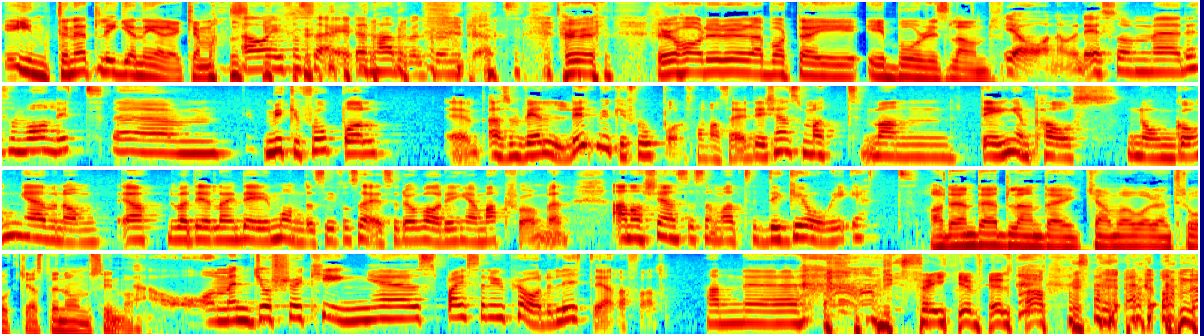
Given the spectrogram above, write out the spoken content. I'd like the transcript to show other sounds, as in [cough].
Internet ligger nere kan man säga. Ja, i och för sig. Den hade väl funkat. [laughs] Hur, hur har du det där borta i, i Borisland? Ja, nej, men det, är som, eh, det är som vanligt. Ehm, mycket fotboll. Eh, Alltså väldigt mycket fotboll får man säga. Det känns som att man, det är ingen paus någon gång även om, ja det var deadline day i måndags i och för sig så då var det inga matcher. Men annars känns det som att det går i ett. Ja, den deadline day kan vara den tråkigaste någonsin. Va? Ja men Joshua King eh, spiceade ju på det lite i alla fall. Han, eh, [laughs] Det säger väl allt. Om,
